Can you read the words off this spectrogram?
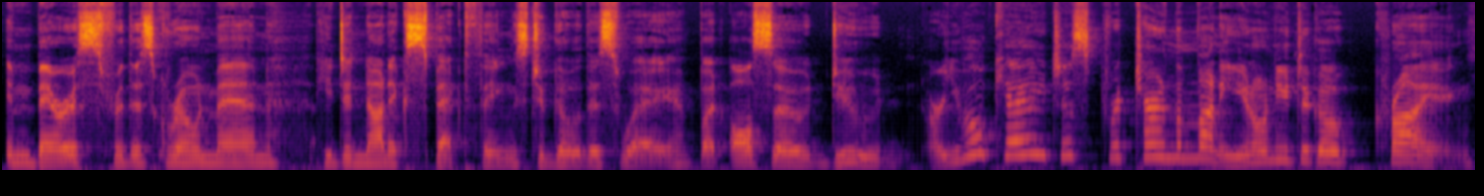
embarrassed for this grown man. He did not expect things to go this way, but also, dude, are you okay? Just return the money. You don't need to go crying.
